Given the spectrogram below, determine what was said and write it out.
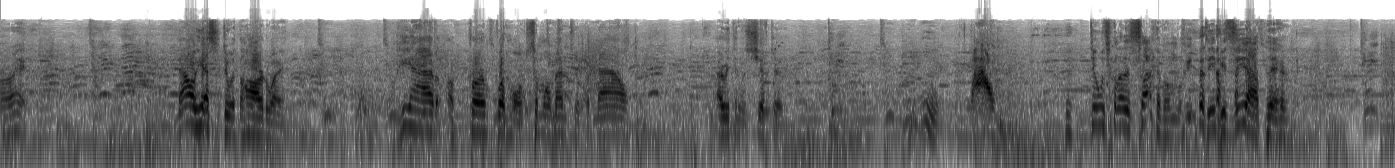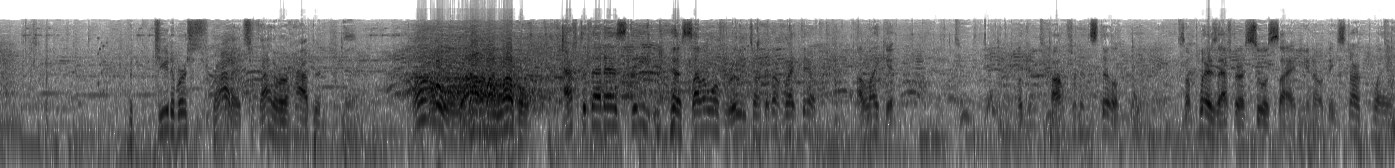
All right. Now he has to do it the hard way. He had a firm foothold, some momentum, but now everything was shifted. Ooh, wow. Dude was on the other side of him. Look at DBZ out there. Vegeta versus Raditz, if that ever happened. Oh, Not on my level. After that SD, Silent Wolf really turned it up right there. I like it. Looking confident still. Some players after a suicide, you know, they start playing.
